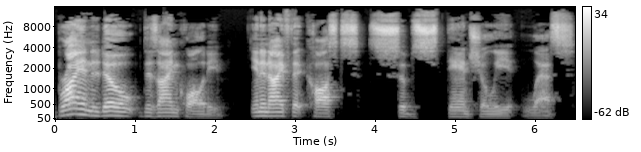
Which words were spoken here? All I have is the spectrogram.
Brian Nadeau design quality in a knife that costs substantially less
